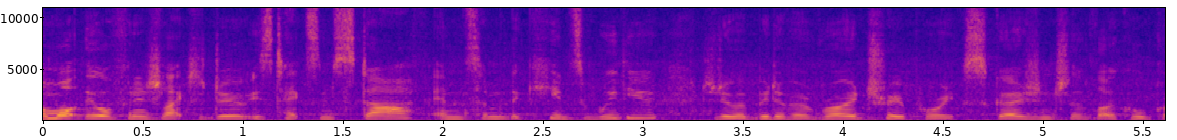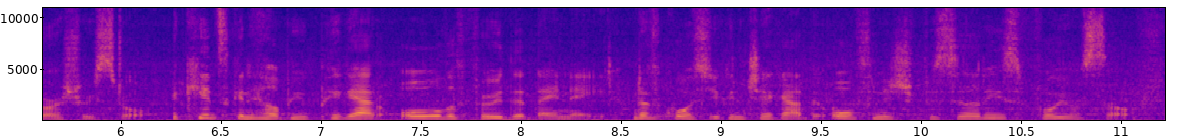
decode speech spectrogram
And what the orphanage like to do is take some staff and some of the kids with you to do a bit of a road trip or excursion to the local grocery store. The kids can help you pick out all the food that they need. And of course you can check out the orphanage facilities for yourself.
